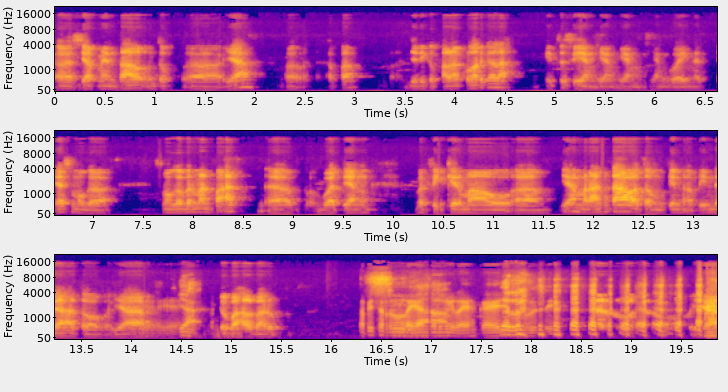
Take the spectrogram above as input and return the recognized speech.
eh, siap mental untuk eh, ya eh, apa jadi kepala keluarga lah itu sih yang yang yang yang gue inget ya semoga semoga bermanfaat eh, buat yang berpikir mau eh, ya merantau atau mungkin eh, pindah atau ya Iya, iya. Ya, coba hal baru Tapi seru lah ya, Siap. seru lah ya. Kayaknya Seru. seru sih. Seru, seru. ya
